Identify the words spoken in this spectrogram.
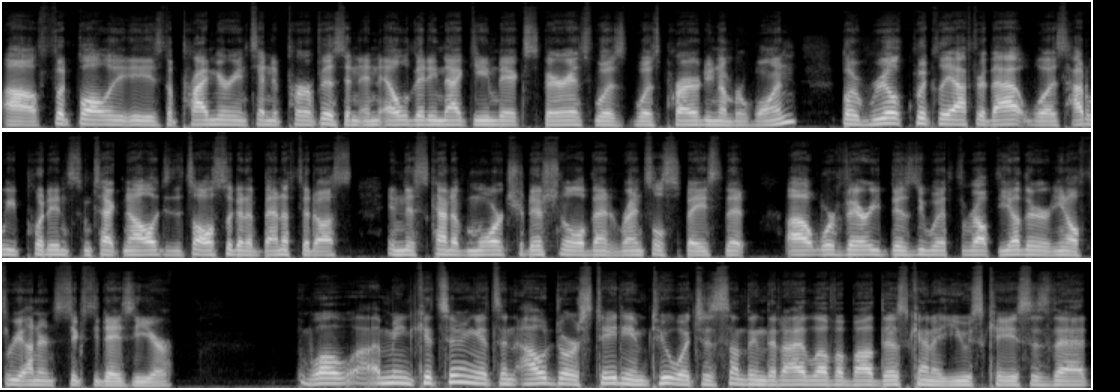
Uh, football is the primary intended purpose, and, and elevating that game day experience was was priority number one. But real quickly after that was how do we put in some technology that's also going to benefit us in this kind of more traditional event rental space that uh, we're very busy with throughout the other you know 360 days a year. Well, I mean, considering it's an outdoor stadium too, which is something that I love about this kind of use case, is that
